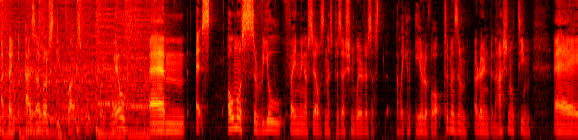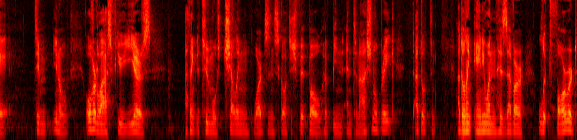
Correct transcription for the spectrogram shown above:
I think, as ever, Steve Clarke spoke quite well. Um, it's almost surreal finding ourselves in this position where there's a, like an air of optimism around the national team. Uh, to you know, over the last few years, I think the two most chilling words in Scottish football have been international break I don't think I don't think anyone has ever looked forward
